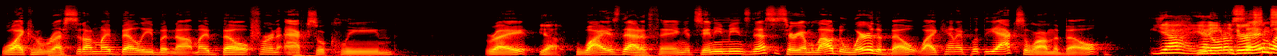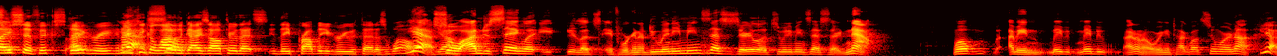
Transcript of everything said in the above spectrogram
Well, I can rest it on my belly, but not my belt for an axle clean. Right? Yeah. Why is that a thing? It's any means necessary. I'm allowed to wear the belt. Why can't I put the axle on the belt? Yeah, yeah. know what I'm there are some Like, specifics. I agree, and I think a lot of the guys out there that's they probably agree with that as well. yeah, So I'm just saying, let, let's if we're gonna do any means necessary, let's do any means necessary. Now, well, I mean, maybe maybe I don't know. We can talk about sumo or not. yeah.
